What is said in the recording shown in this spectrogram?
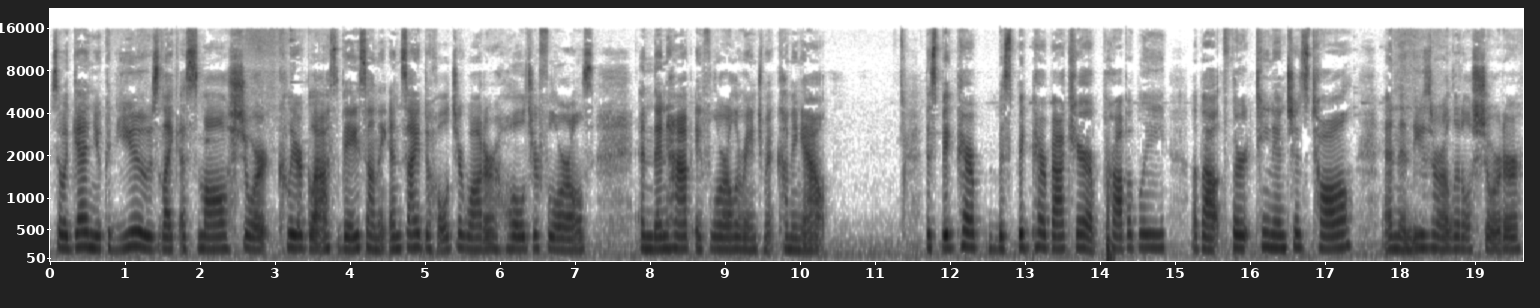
So again, you could use like a small, short, clear glass vase on the inside to hold your water, hold your florals, and then have a floral arrangement coming out. This big pair, this big pair back here are probably about 13 inches tall, and then these are a little shorter,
